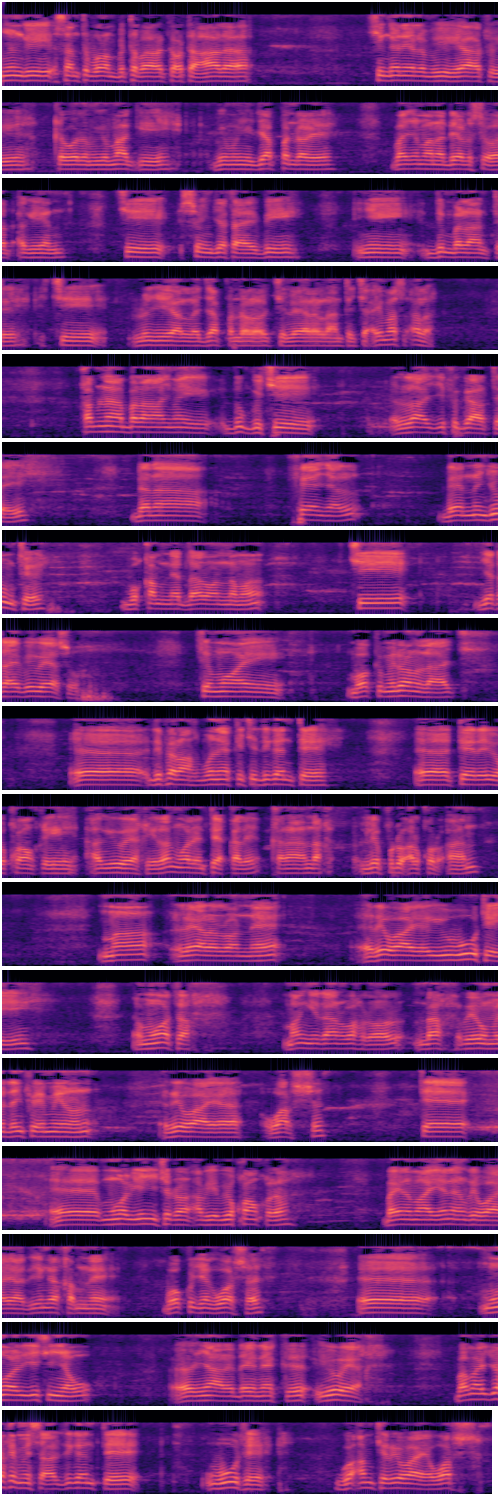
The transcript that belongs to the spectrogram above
ñu ngi sant borom bi tabaraka wa taala ci ngëneelam yu yaatu yi xewalam yu màgg yi bi mu ñu jàppandale ba ñu mën a dellu siwaat ak yéen ci suñ jotaay bi ñuy dimbalante ci lu ñu yàlla jàppandalal ci leeralante ci ay masala xam naa balaa may dugg ci laaj yi fi gaar tey dana feeñal benn njuumte bu xam ne daroon na ma ci jataay bi weesu te mooy mbokk mi doon laaj différence bu nekk ci diggante téere yu xonq yi ak yu weex yi lan moo leen teqale xanaa ndax lépp du alquran ma leeraloon ne riwaaya yu wuute yi moo tax mag ñi daan wax lool ndax réew mi dañ fay miinoon riwaaya warsh te mool yi ñu ci doon ab yëpp yu xonq la bay na maa yeneen riwaayaat yi nga xam ne bokkuñu ak warsh mool yi ci ñëw ñaare day nekk yu weex ba may joxe misaal diggante wuute gu am ci riwaaya warsh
